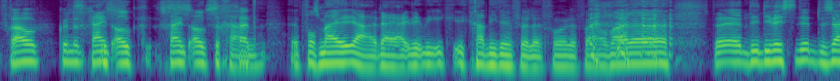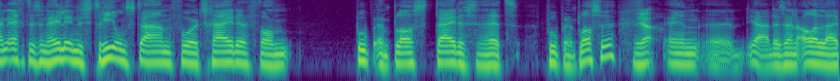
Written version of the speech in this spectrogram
vrouwen kunnen het schijnt, dus- ook, schijnt ook te gaan. Schijnt- Eh, Volgens mij, ja, nou ja ik, ik, ik ga het niet invullen voor de vrouw. Maar eh, de, die, die wist, er zijn echt is een hele industrie ontstaan voor het scheiden van poep en plas tijdens het poep en plassen. Ja, En eh, ja, er zijn allerlei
